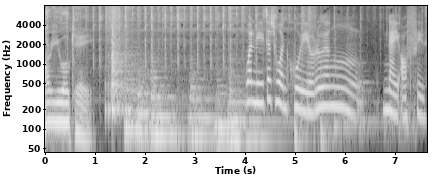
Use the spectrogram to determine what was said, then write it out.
Are you okay วันนี้จะชวนคุยเรื่องในออฟฟิศ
